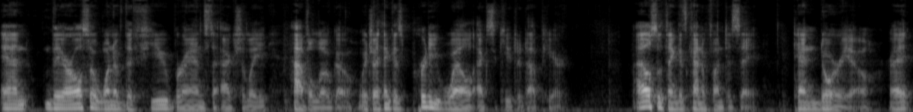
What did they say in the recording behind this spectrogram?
And they are also one of the few brands to actually have a logo, which I think is pretty well executed up here. I also think it's kind of fun to say Tandorio, right?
